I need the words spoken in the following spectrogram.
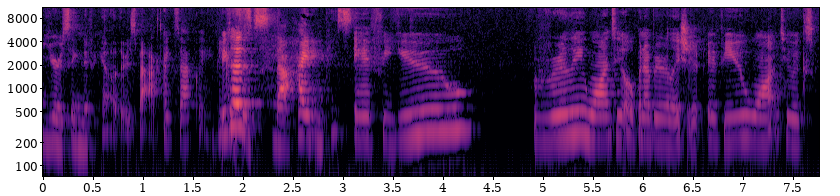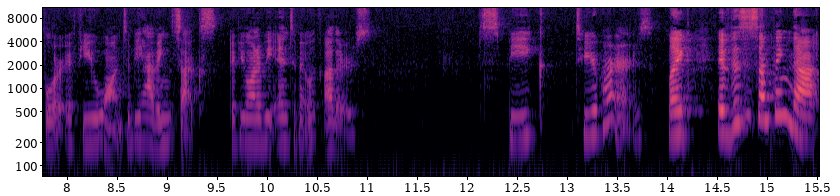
your significant other's back exactly. because, Because it's that hiding piece if you really want to open up your relationship, if you want to explore, if you want to be having sex, if you want to be intimate with others, speak to your partners. Like, if this is something that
